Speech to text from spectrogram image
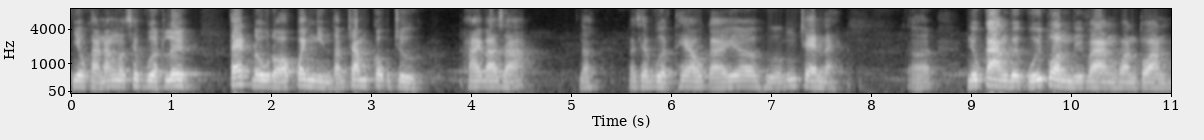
Nhiều khả năng nó sẽ vượt lên. Test đâu đó quanh 1800 cộng trừ hai ba giá. Đây, nó sẽ vượt theo cái ờ, hướng chen này. Đó nếu càng về cuối tuần thì vàng hoàn toàn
